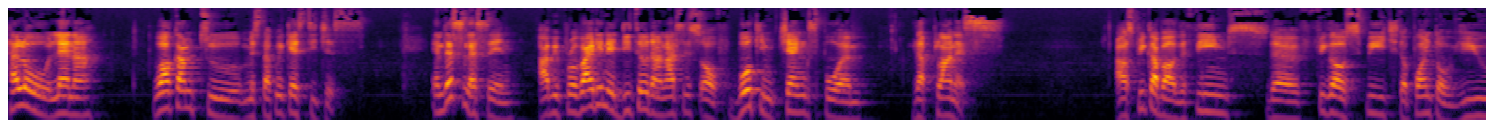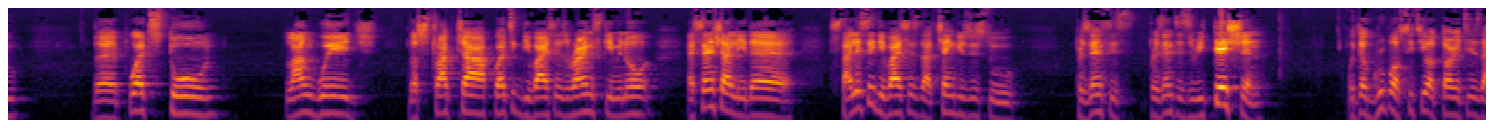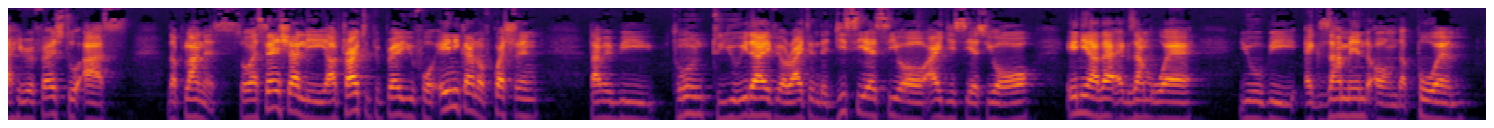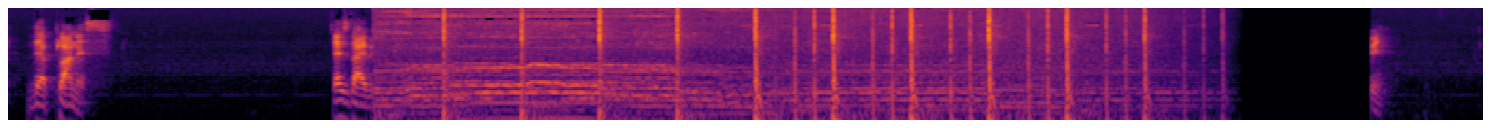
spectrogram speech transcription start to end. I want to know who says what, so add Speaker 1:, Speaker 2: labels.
Speaker 1: Hello, learner. Welcome to Mr. Quakers Teaches. In this lesson, I'll be providing a detailed analysis of Boey Kim Cheng's poem, The Planners. I'll speak about the themes, the figure of speech, the point of view, the poet's tone, language, the structure, poetic devices, rhyme scheme, you know, essentially the stylistic devices that Cheng uses to present his, present his irritation with a group of city authorities that he refers to as the planners. So essentially, I'll try to prepare you for any kind of question that may be thrown to you, either if you're writing the GCSE or IGCSE or any other exam where you'll be examined on the poem The Planners. Let's dive in.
